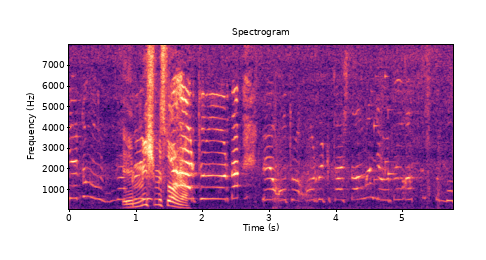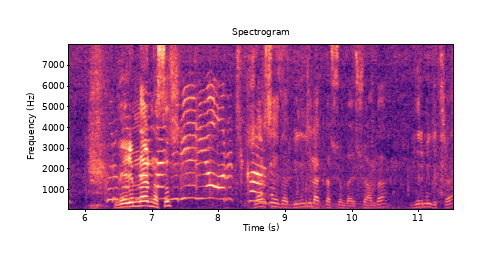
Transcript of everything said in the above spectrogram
girdi. o- Emmiş mi sonra? Orada ve oradaki taşlar var ya oradan atmıştım Verimler nasıl? Çıkardı. Jersey'de birinci laktasyondayız şu anda. 20 litre.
